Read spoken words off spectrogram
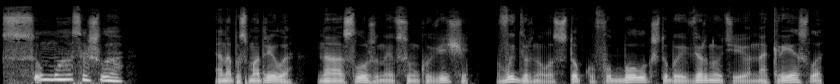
«С ума сошла!» Она посмотрела на сложенные в сумку вещи, выдернула стопку футболок, чтобы вернуть ее на кресло,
